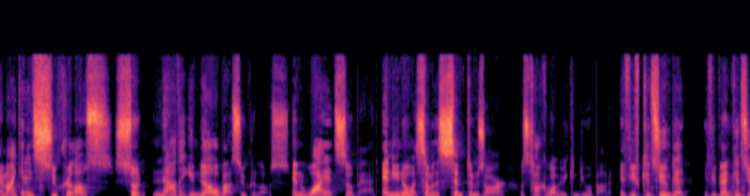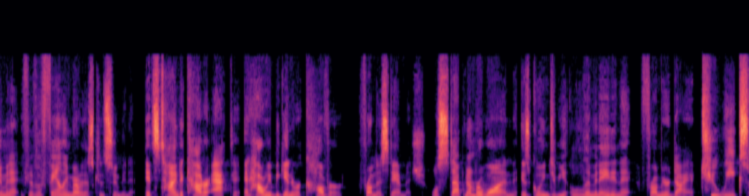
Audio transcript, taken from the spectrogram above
Am I getting sucralose? So now that you know about sucralose and why it's so bad, and you know what some of the symptoms are, let's talk about what we can do about it. If you've consumed it, if you've been consuming it, if you have a family member that's consuming it, it's time to counteract it and how we begin to recover from this damage? Well, step number one is going to be eliminating it from your diet. Two weeks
